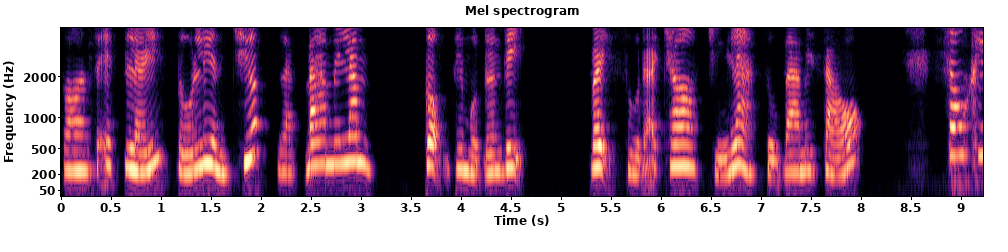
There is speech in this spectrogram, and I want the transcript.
con sẽ lấy số liền trước là 35 cộng thêm một đơn vị. Vậy số đã cho chính là số 36. Sau khi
